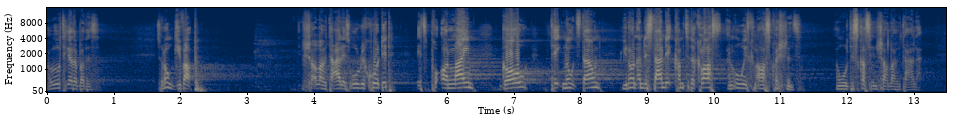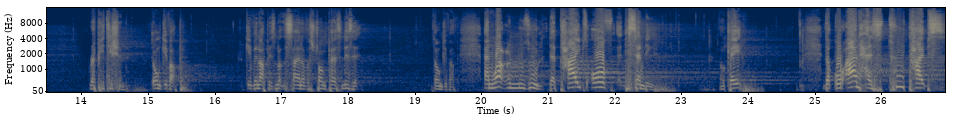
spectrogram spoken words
Are we all together, brothers? So don't give up. Inshallah ta'ala, it's all recorded, it's put online. Go, take notes down. You don't understand it, come to the class and always can ask questions. And we'll discuss it, inshallah ta'ala. Repetition. Don't give up. Giving up is not the sign of a strong person, is it? Don't give up. And wa'un nuzul, the types of descending. Okay? The Quran has two types.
